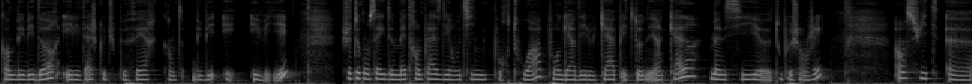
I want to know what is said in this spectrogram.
quand bébé dort et les tâches que tu peux faire quand bébé est éveillé. Je te conseille de mettre en place des routines pour toi, pour garder le cap et te donner un cadre, même si euh, tout peut changer. Ensuite, euh,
